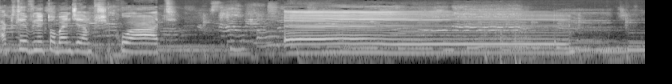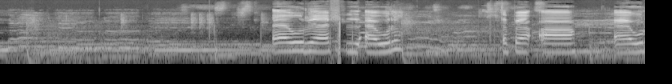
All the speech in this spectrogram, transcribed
Aktywny to będzie na przykład. Eee, Eurefl eur. TPA eur.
